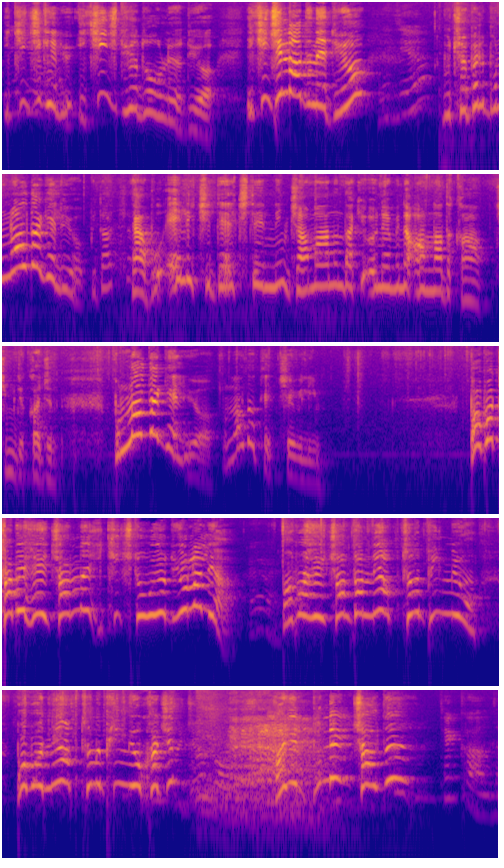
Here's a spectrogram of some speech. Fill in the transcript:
İkinci geliyor. İkinci diyor doğuluyor diyor. İkincinin adı ne diyor? Ne diyor? Bu çöpel bunlar da geliyor. Bir dakika. Ya bu el içi delçlerinin zamanındaki önemini anladık ha şimdi kacın. Bunlar da geliyor. Bunlar da tek çevireyim. Baba tabii heyecanlı iki iç doğuyor diyorlar ya. Baba heyecandan ne yaptığını bilmiyor. Baba ne yaptığını bilmiyor olmuş. Hayır bu ne çaldı? Tek kaldı.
